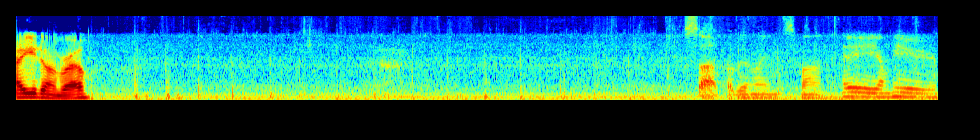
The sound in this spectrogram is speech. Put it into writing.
How you doing, bro? What's up? I've been waiting to spawn. Hey, I'm here.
